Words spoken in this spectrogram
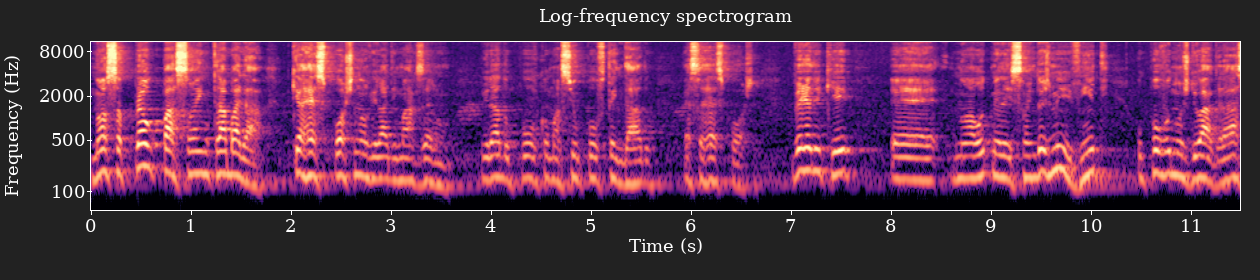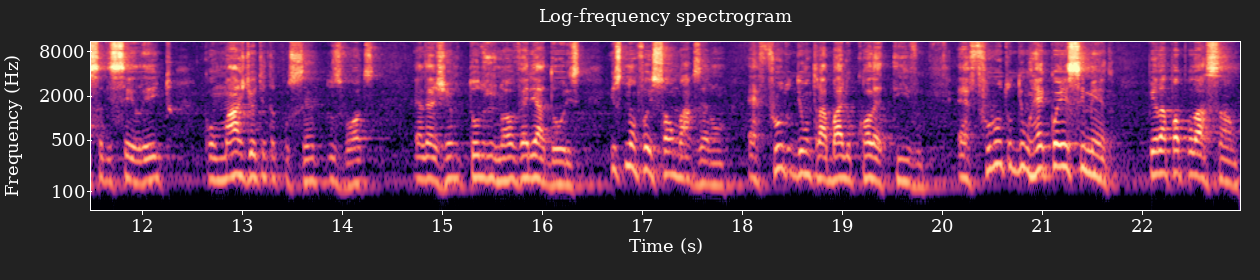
Nossa preocupação é em trabalhar, porque a resposta não virá de Marcos Zeron, virá do povo, como assim o povo tem dado essa resposta. Veja de que, é, na última eleição, em 2020, o povo nos deu a graça de ser eleito com mais de 80% dos votos elegendo todos os novos vereadores. Isso não foi só o Marcos Zeron, é fruto de um trabalho coletivo, é fruto de um reconhecimento pela população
